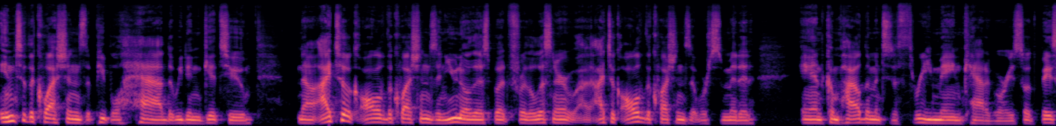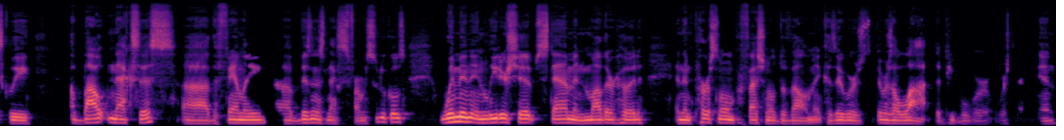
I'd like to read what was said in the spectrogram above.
into the questions that people had that we didn't get to. Now I took all of the questions, and you know this, but for the listener, I took all of the questions that were submitted and compiled them into three main categories. So it's basically about Nexus, uh, the family uh, business Nexus Pharmaceuticals, women in leadership, STEM, and motherhood, and then personal and professional development because there was there was a lot that people were were sending in.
